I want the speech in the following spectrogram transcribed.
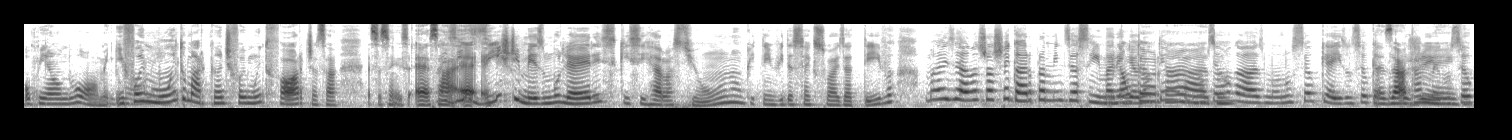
a opinião do homem. Do e foi homem. muito marcante, foi muito forte essa essa essa Mas é, existe mesmo mulheres que se relacionam, que têm vidas sexuais ativas, mas elas já chegaram para mim dizer assim, Maria, não, eu não, tenho, não tenho orgasmo, não sei o que é isso, não sei o que é Exatamente. Não o...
